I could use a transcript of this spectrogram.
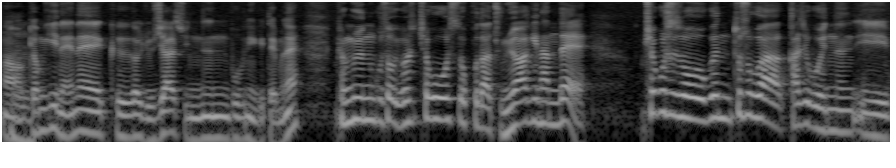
어, 음. 경기 내내 그걸 유지할 수 있는 부분이기 때문에 평균 구속이 훨씬 최고 구속보다 중요하긴 한데 최고 시속은 투수가 가지고 있는 이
